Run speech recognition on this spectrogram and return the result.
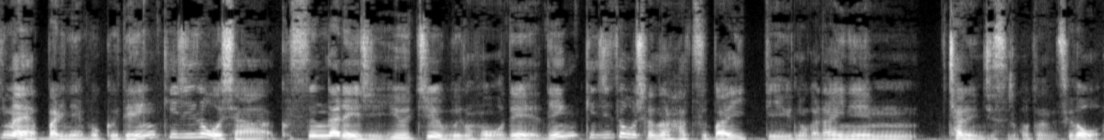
今やっぱりね、僕、電気自動車、クスンガレージ YouTube の方で、電気自動車の発売っていうのが来年チャレンジすることなんですけど、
